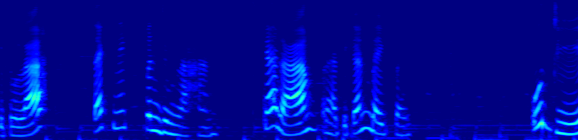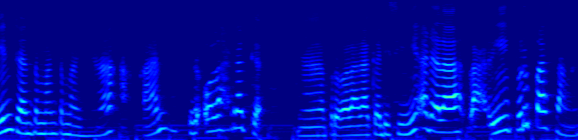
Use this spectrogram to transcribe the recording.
Itulah teknik penjumlahan. Sekarang perhatikan baik-baik. Udin dan teman-temannya akan berolahraga. Nah, berolahraga di sini adalah lari berpasangan.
